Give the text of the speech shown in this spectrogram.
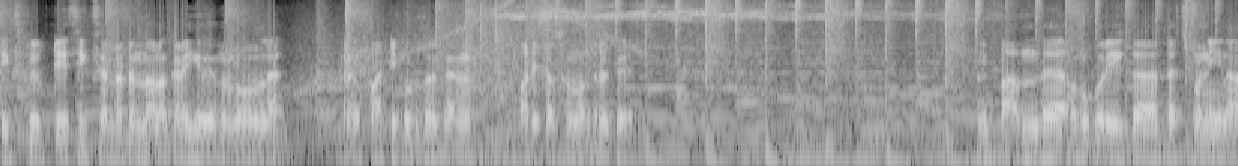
சிக்ஸ் ஃபிஃப்டி சிக்ஸ் ஹண்ட்ரட் இருந்தாலும் கிடைக்குது இந்த லோனில் எனக்கு ஃபார்ட்டி கொடுத்துருக்காங்க. ஃபார்ட்டி தௌசண்ட் வந்திருக்கு. இப்போ அந்த அமுக்குறி டச் பண்ணிங்கன்னா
